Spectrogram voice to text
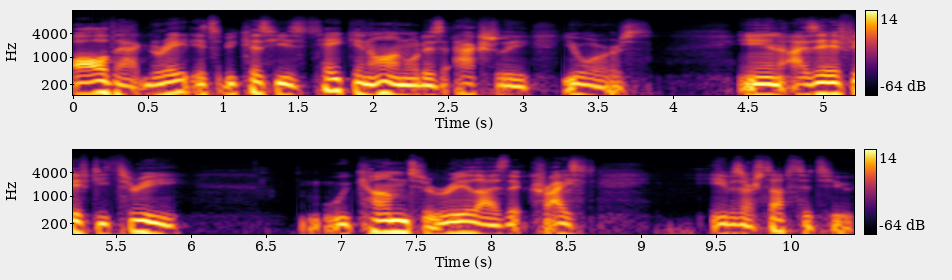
all that great, it's because he has taken on what is actually yours. In Isaiah 53, we come to realize that Christ, he was our substitute.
